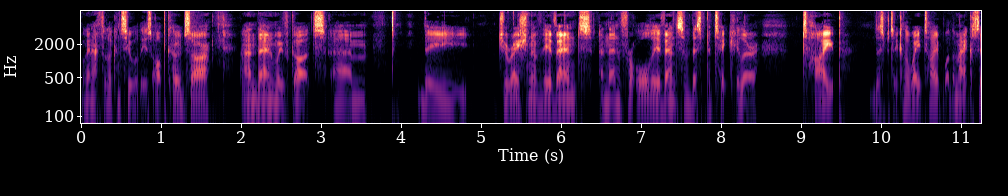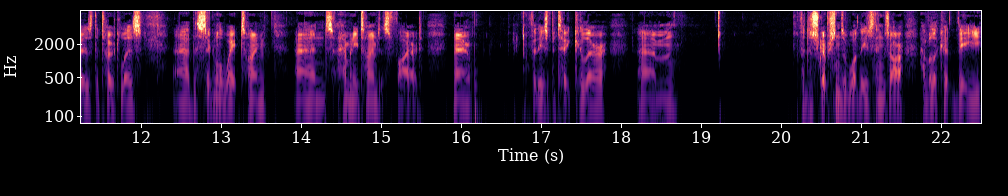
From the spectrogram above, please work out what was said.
We're going to have to look and see what these opcodes are. And then we've got um, the duration of the event. And then for all the events of this particular type, this particular wait type, what the max is, the total is, uh, the signal wait time, and how many times it's fired. Now, for these particular um, for descriptions of what these things are, have a look at the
